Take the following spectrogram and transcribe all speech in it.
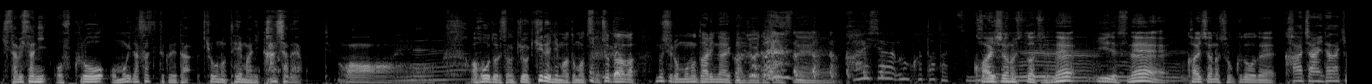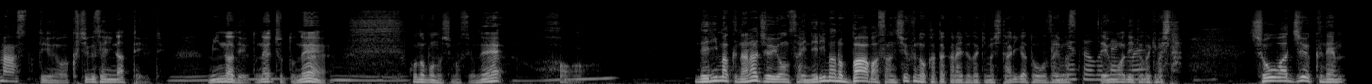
久々にお袋を思い出させてくれた今日のテーマに感謝だよ。ってああアホウドリさん今日綺麗にまとまっててちょっとなんかむしろ物足りない感じがいたしますね。会社の方たちすごい会社の人たちでね。うん。いいですね。会社の食堂で「母ちゃんいただきます」っていうのが口癖になっているってみんなで言うとねちょっとねほのぼのしますよね。はあ。練馬区74歳練馬のバーバさん主婦の方からいただきました。ありがとうございます。ありがとうございます。電話でいただきました。昭和19年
